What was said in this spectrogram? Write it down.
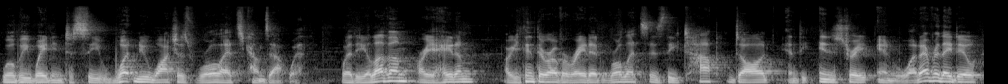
will be waiting to see what new watches Rolex comes out with. Whether you love them or you hate them, or you think they're overrated, Rolex is the top dog in the industry, and whatever they do,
